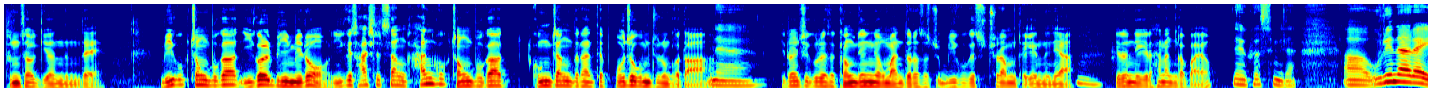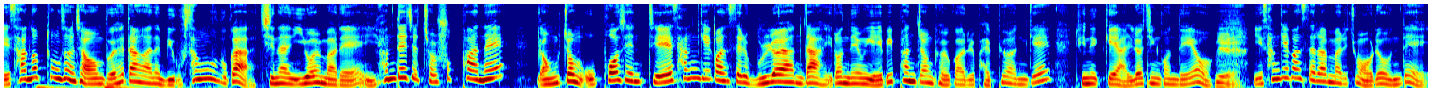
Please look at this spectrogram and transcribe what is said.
분석이었는데 미국 정부가 이걸 빌미로 이게 사실상 한국 정부가 공장들한테 보조금 주는 거다. 네. 이런 식으로 해서 경쟁력 만들어서 좀 미국에 수출하면 되겠느냐 음. 이런 얘기를 하는가 봐요. 네, 그렇습니다. 어, 우리나라의 산업통상자원부에 해당하는 미국 상무부가 지난 2월 말에 이 현대제철 후판에 0.5%의 산계 관세를 물려야 한다 이런 내용의 예비 판정 결과를 발표한 게 뒤늦게 알려진 건데요. 예. 이 상계 관세란 말이 좀 어려운데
